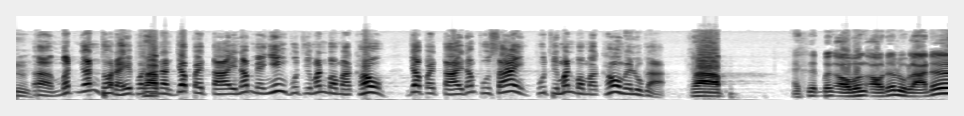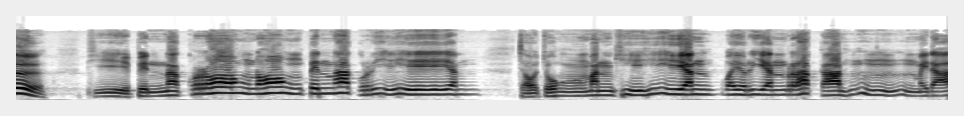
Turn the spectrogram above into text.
นอ่ามดเงินเท่าใดเพราะครับฉะนั้นอย่าไปตายน้ำแม่ยิ่งผู้ที่มันบ่มักเฮาอย่าไปตายน้ำผู้ชายผู้ที่มันบ่มักเฮาแม่ลูกหล่ะครับ ให้คืดเบิ่งเอาเบิ่งเอาเด้อลูกหลานเด้อพี่เป็นนักร้องน้องเป็นนักเรียน เจ้าจงมันเขียนไว้เรียนรักกันไม่ได้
